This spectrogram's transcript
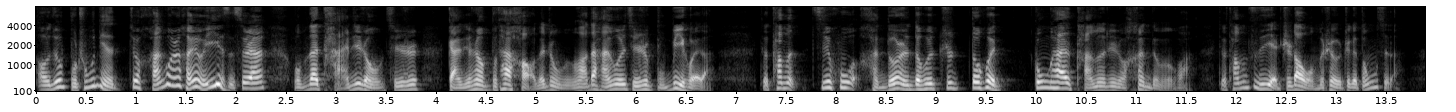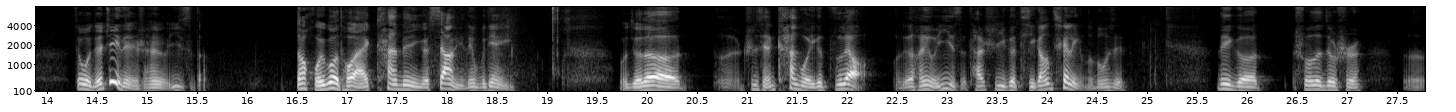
哦，我就补充一点，就韩国人很有意思。虽然我们在谈这种其实感觉上不太好的这种文化，但韩国人其实是不避讳的。就他们几乎很多人都会知都会公开谈论这种恨的文化，就他们自己也知道我们是有这个东西的。就我觉得这一点也是很有意思的。但回过头来看那个《夏女》那部电影，我觉得呃之前看过一个资料，我觉得很有意思，它是一个提纲挈领的东西。那个说的就是，呃，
